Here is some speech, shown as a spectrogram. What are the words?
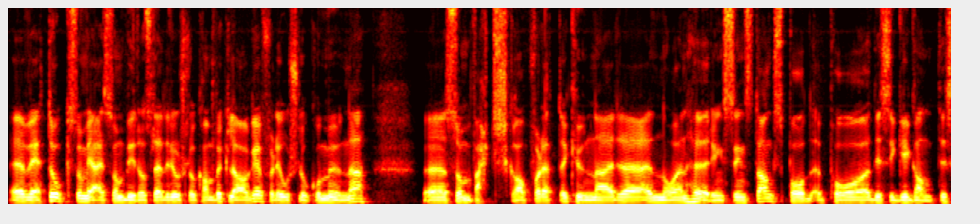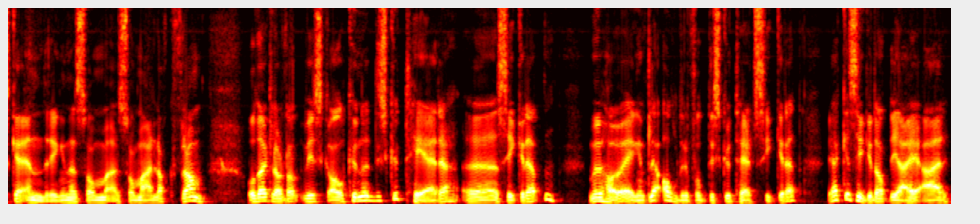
eh, vedtok, som jeg som byrådsleder i Oslo kan beklage, fordi Oslo kommune Eh, som vertskap for dette kun er eh, nå en høringsinstans på, på disse gigantiske endringene som, som, er lagt fram. Og det er klart at Vi skal kunne diskutere eh, sikkerheten, men vi har jo egentlig aldri fått diskutert sikkerhet. Jeg er ikke sikker at jeg er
